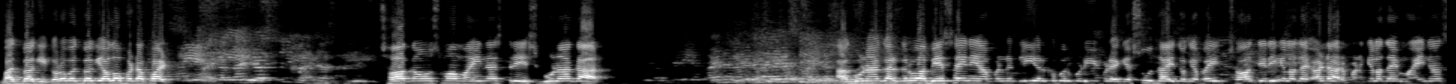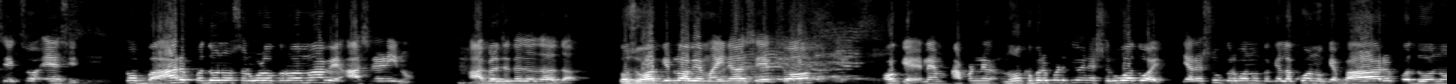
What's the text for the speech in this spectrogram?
બાદબાકી. કરો બાદબાકી. હાલો, ફટાફટ. છ કૌંસમાં માઇનસ ત્રીસ. ગુણાકાર. આ ગુણાકાર કરવા બેસાય ને આપણને ક્લિયર ખબર પડવી પડે કે શું થાય. તો કે ભાઈ છ તેરી કેટલા થાય? અઢાર. પણ કેટલા થાય? માઇનસ એકસો એસી તો બાર પદોનો સરવાળો કરવામાં આવે આ શ્રેણીનો. આગળ જતા જતા જતા. તો જવાબ કેટલો આવે? માઇનસ એકસો ઓકે, એટલે આપણને નો ખબર પડતી હોય ને શરૂઆત હોય, ત્યારે શું કરવાનું? તો કે લખવાનું કે બાર પદોનો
